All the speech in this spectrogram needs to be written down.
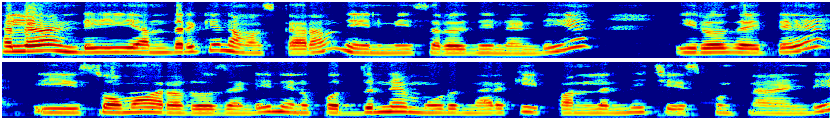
హలో అండి. అందరికీ నమస్కారం. నేను మీ సరోజినండి. ఈరోజైతే ఈ సోమవారం రోజు అండి నేను పొద్దున్నే 3:30కి ఈ పనులన్నీ చేసుకుంటున్నానండి.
